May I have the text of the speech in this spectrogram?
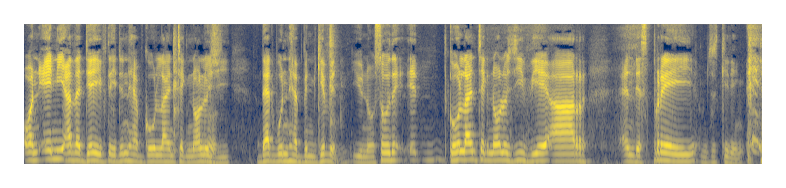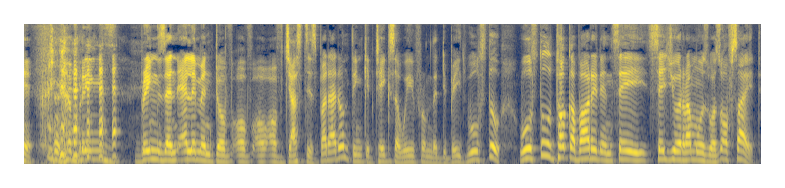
on any other day, if they didn't have goal line technology, that wouldn't have been given. You know, so the it, goal line technology, VAR, and the spray. I'm just kidding. brings brings an element of, of of of justice, but I don't think it takes away from the debate. We'll still we'll still talk about it and say Sergio Ramos was offside.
